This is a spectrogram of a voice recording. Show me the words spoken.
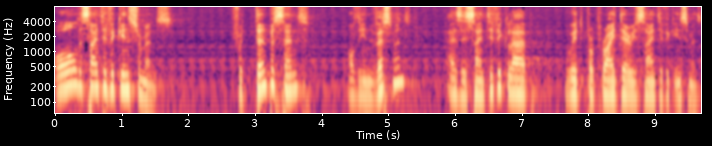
all the scientific instruments for 10% of the investment as a scientific lab with proprietary scientific instruments.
